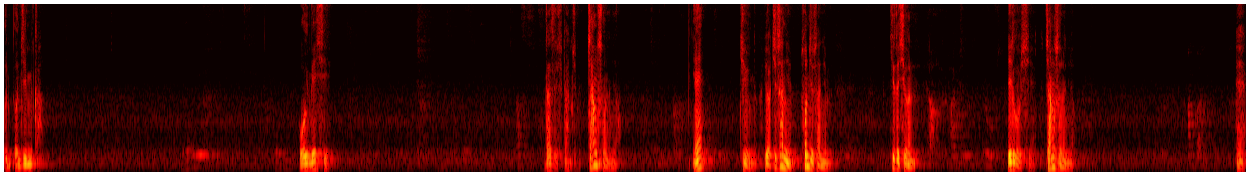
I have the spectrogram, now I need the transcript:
언- 언제입니까? 오후 몇 시? 5시 반쯤. 장소는요? 예? 집, 야, 집사님, 손 집사님. 기도 시간 7시. 장소는요? 예.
